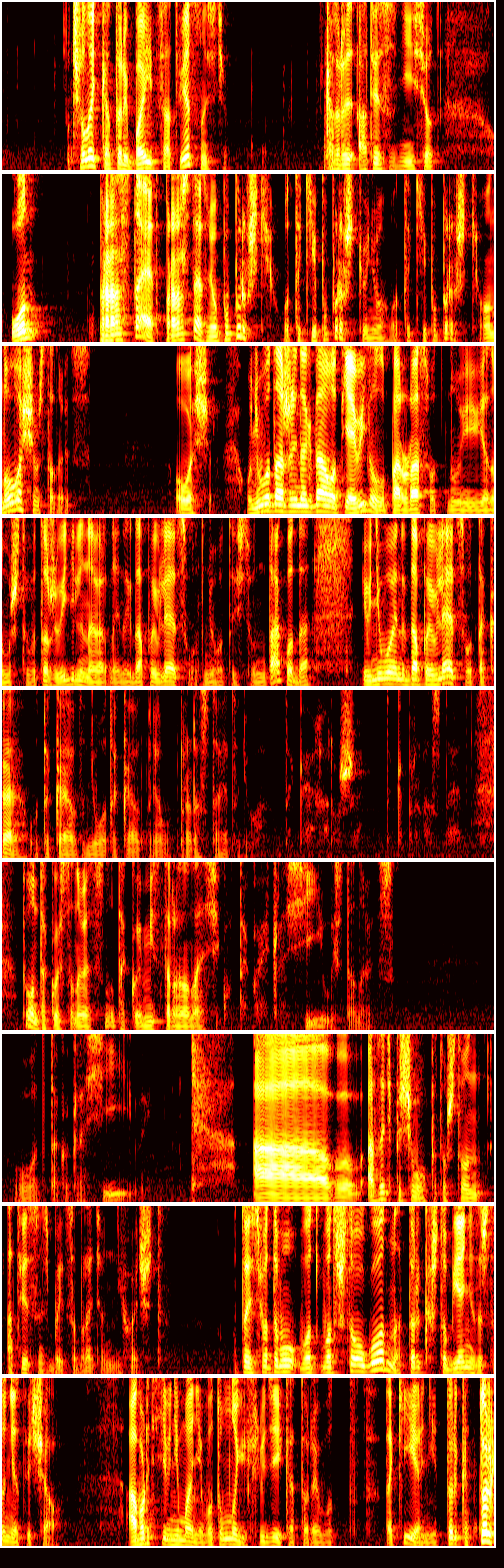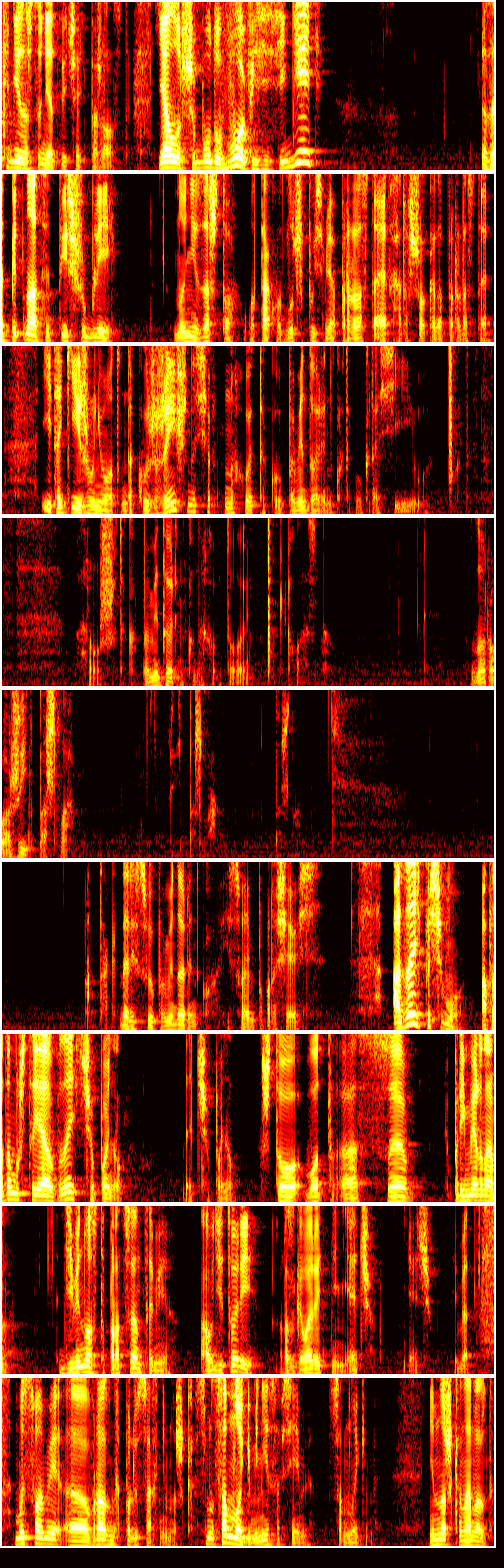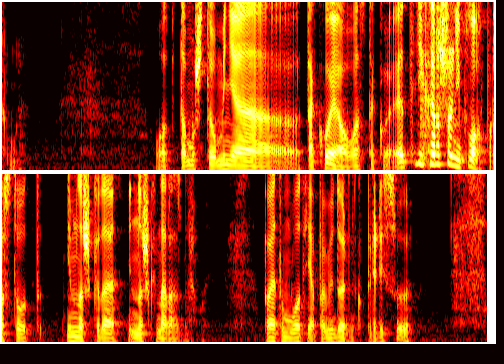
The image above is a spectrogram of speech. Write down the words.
человек, который боится ответственности, который ответственность не несет, он прорастает, прорастает, у него пупырышки, вот такие пупырышки у него, вот такие пупырышки, он овощем становится, овощем. У него даже иногда, вот я видел пару раз, вот, ну и я думаю, что вы тоже видели, наверное, иногда появляется вот у него, то есть он так вот, да, и у него иногда появляется вот такая, вот такая вот у него такая вот прям вот прорастает у него, такая хорошая, такая прорастает. То он такой становится, ну такой мистер ананасик, вот такой красивый становится. Вот, такой красивый. А, а знаете почему? Потому что он ответственность боится брать, он не хочет. То есть вот ему вот, вот что угодно, только чтобы я ни за что не отвечал. Обратите внимание, вот у многих людей, которые вот такие, они только, только ни за что не отвечать, пожалуйста. Я лучше буду в офисе сидеть за 15 тысяч рублей, но ни за что. Вот так вот, лучше пусть меня прорастает, хорошо, когда прорастает. И такие же у него, там такую же женщину себе находит, такую помидоринку, такую красивую хорошую такую помидоринку находит. Ой, классно. Здорово, жить пошла. Жить пошла. Пошла. А так, дорисую помидоринку и с вами попрощаюсь. А знаете почему? А потому что я, знаете, что понял? Знаете, что понял? Что вот э, с примерно 90% аудитории разговаривать мне не о чем. Не о чем, ребят. Мы с вами э, в разных полюсах немножко. С, со многими, не со всеми, со многими. Немножко на разных мы. Вот, потому что у меня такое, а у вас такое. Это не хорошо, не плохо, просто вот немножко, да, немножко на разных. Поэтому вот я помидоринку пририсую.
